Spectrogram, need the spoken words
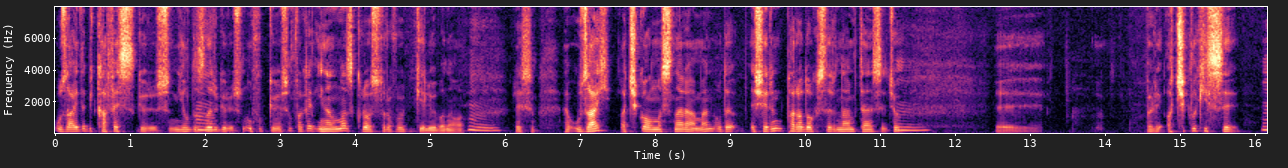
uzayda bir kafes görüyorsun. Yıldızları Hı. görüyorsun, ufuk görüyorsun. Fakat inanılmaz klostrofobik geliyor bana o Hmm. resim. Yani uzay açık olmasına rağmen o da Escher'in paradokslarından bir tanesi. Çok e, böyle açıklık hissi Hı.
